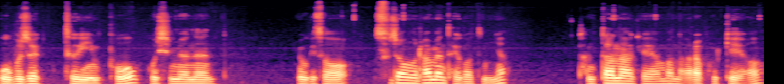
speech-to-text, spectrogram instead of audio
오브젝트 인포 보시면은 여기서 수정을 하면 되거든요. 간단하게 한번 알아볼게요.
